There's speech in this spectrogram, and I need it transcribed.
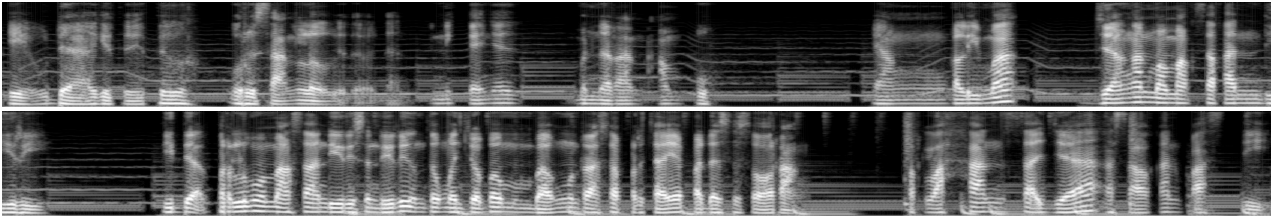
ya udah gitu itu urusan lo gitu. Dan ini kayaknya beneran ampuh. Yang kelima jangan memaksakan diri tidak perlu memaksakan diri sendiri untuk mencoba membangun rasa percaya pada seseorang. Perlahan saja asalkan pasti.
